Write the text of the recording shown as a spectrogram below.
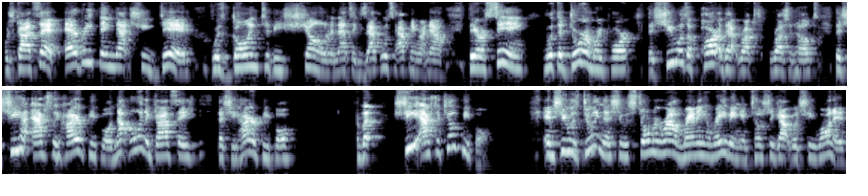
which God said everything that she did was going to be shown. And that's exactly what's happening right now. They are seeing with the Durham report that she was a part of that Rus- Russian hoax, that she actually hired people. And not only did God say that she hired people, but she actually killed people. And she was doing this. She was storming around, ranting and raving until she got what she wanted.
